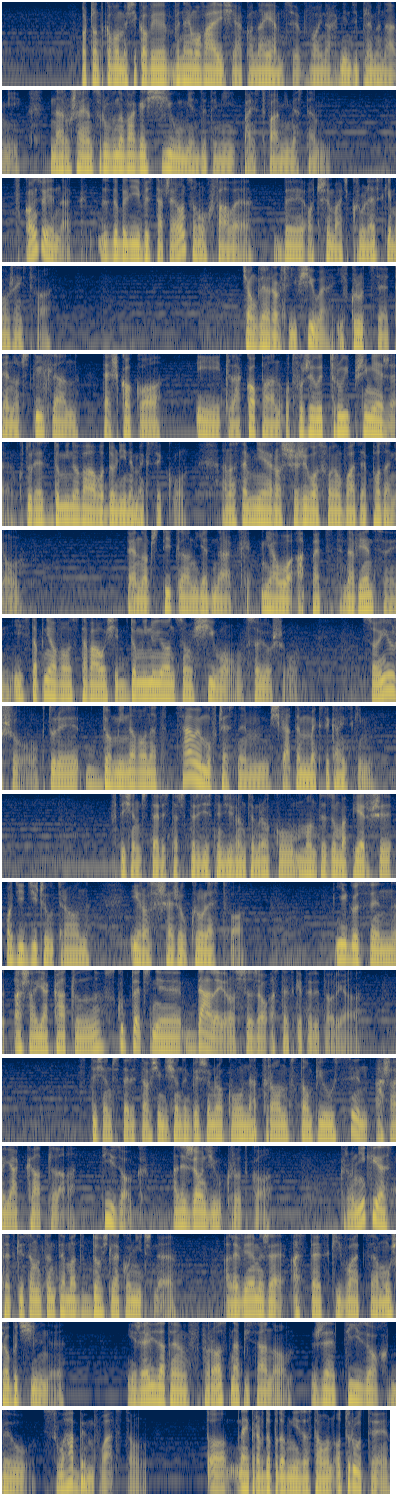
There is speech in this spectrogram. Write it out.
Początkowo Mexikowie wynajmowali się jako najemcy w wojnach między plemionami, naruszając równowagę sił między tymi państwami miastami. W końcu jednak zdobyli wystarczającą chwałę, by otrzymać królewskie małżeństwa. Ciągle rośli w siłę i wkrótce Tenochtitlan, Texcoco i Tlacopan utworzyły trójprzymierze, które zdominowało Dolinę Meksyku, a następnie rozszerzyło swoją władzę poza nią, Tenochtitlan jednak miało apetyt na więcej i stopniowo stawało się dominującą siłą w sojuszu. Sojuszu, który dominował nad całym ówczesnym światem meksykańskim. W 1449 roku Montezuma I odziedziczył tron i rozszerzył królestwo. Jego syn Ashayacatl skutecznie dalej rozszerzał azteckie terytoria. W 1481 roku na tron wstąpił syn Ashayakatla, Tizok, ale rządził krótko. Kroniki azteckie są na ten temat dość lakoniczne, ale wiemy, że aztecki władca musiał być silny. Jeżeli zatem wprost napisano, że Tizoch był słabym władcą, to najprawdopodobniej został on otruty,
